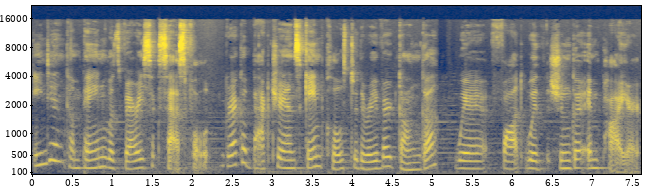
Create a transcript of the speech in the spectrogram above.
Indian campaign was very successful. Greco-Bactrians came close to the river Ganga, where fought with Shunga Empire.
